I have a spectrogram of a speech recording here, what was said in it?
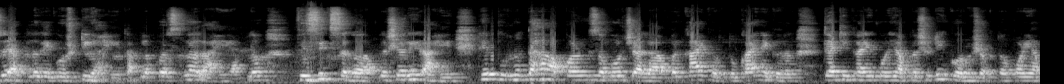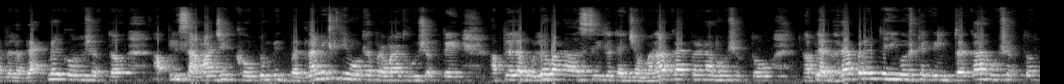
जे आपलं काही गोष्टी आहेत आपलं पर्सनल आहे आपलं फिजिक्स सगळं आपलं शरीर आहे हे पूर्णतः आपण समोरच्याला आपण काय करतो काय नाही करत. त्या ठिकाणी कोणी आपलं शूटिंग करू शकतं कोणी आपल्याला ब्लॅकमेल करू शकतं. आपली सामाजिक कौटुंबिक बदनामी किती मोठ्या प्रमाणात होऊ शकते? आपल्याला मुलं बाळा असतील तर त्यांच्या मनात काय परिणाम होऊ शकतो? आपल्या घरापर्यंत ही गोष्ट गेली तर काय होऊ शकतं?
